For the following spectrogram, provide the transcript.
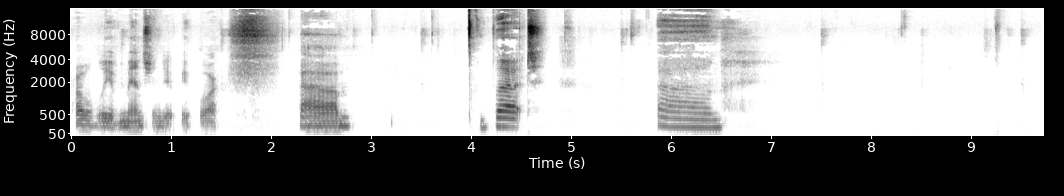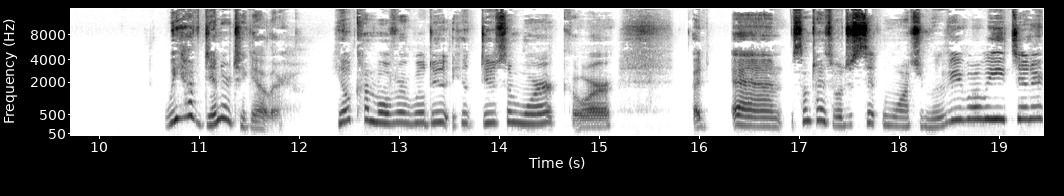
probably have mentioned it before. Um, but, um, we have dinner together he'll come over. We'll do he'll do some work, or and sometimes we'll just sit and watch a movie while we eat dinner.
